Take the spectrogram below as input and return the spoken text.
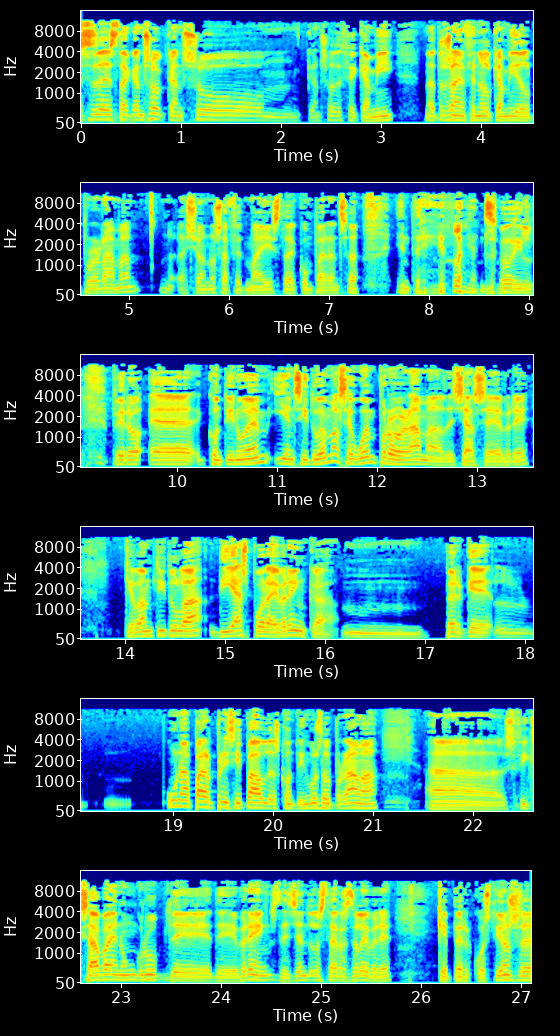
Bé, és esta cançó, cançó, cançó de fer camí. Nosaltres anem fent el camí del programa. Això no s'ha fet mai, esta comparança entre la cançó i el... Però eh, continuem i ens situem al següent programa de Xarxa Ebre que vam titular Diàspora Ebrenca mm, perquè una part principal dels continguts del programa eh, es fixava en un grup de, de brencs, de gent de les Terres de l'Ebre, que per qüestions eh,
